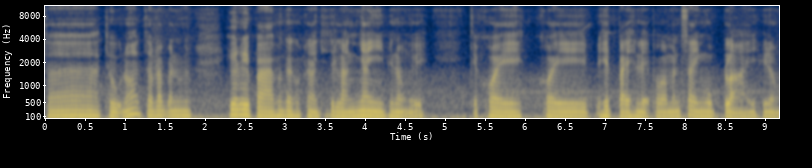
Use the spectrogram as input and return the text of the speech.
สาธุเนาะสำหรับอัน เพื่อนเอ้ยปลาเพื่อนกันค่อนข้างที่จะลังใหญ่พี่น้องเอ้ยแต่ค่อยค่อยเฮ็ดไปแหละเพราะว่ามันใส่งบหลายพี่น้อง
